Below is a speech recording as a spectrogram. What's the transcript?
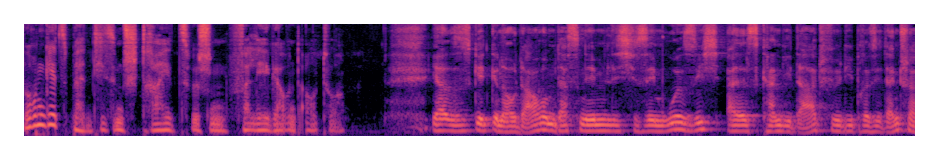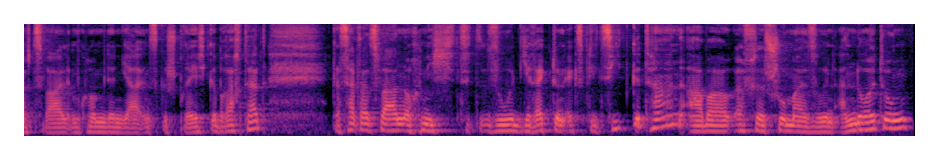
Worum geht es bei diesem Streit zwischen Verleger und Autor? Ja, also es geht genau darum, dass nämlich Seymour sich als Kandidat für die Präsidentschaftswahl im kommenden Jahr ins Gespräch gebracht hat. Das hat er zwar noch nicht so direkt und explizit getan, aber öfters schon mal so in Andeutungen.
